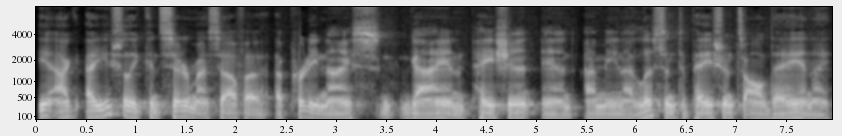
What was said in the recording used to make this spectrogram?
yeah, I, I usually consider myself a, a pretty nice guy and patient. And I mean, I listen to patients all day and I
